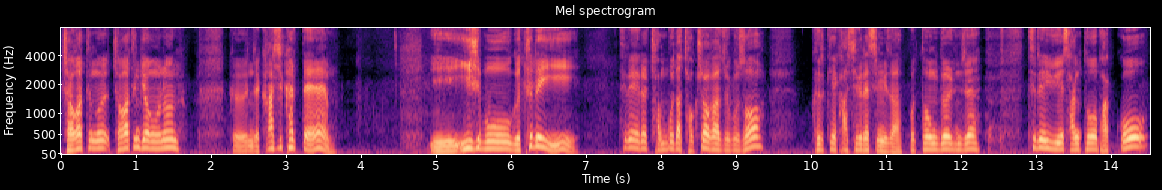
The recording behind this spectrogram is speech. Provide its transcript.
저 같은 거, 저 같은 경우는 그 이제 가식할 때 이 25 그 트레이 트레이를 전부 다 적셔 가지고서 그렇게 가식을 했습니다. 보통들 이제 트레이 위에 상토 받고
